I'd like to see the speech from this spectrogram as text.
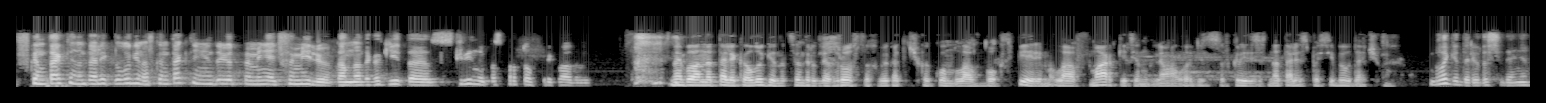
ВКонтакте Наталья Калугина. ВКонтакте не дает поменять фамилию. Там надо какие-то скрины паспортов прикладывать. С нами была Наталья Калугина, Центр для взрослых, vk.com, Lovebox Перим, Love Marketing для молодежи в кризис. Наталья, спасибо удачи Благодарю, до свидания.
